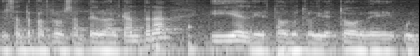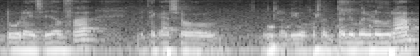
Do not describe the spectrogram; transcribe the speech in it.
del Santo Patrón San Pedro de Alcántara y el director, nuestro director de Cultura y Enseñanza, en este caso nuestro amigo José Antonio Moreno Durán,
